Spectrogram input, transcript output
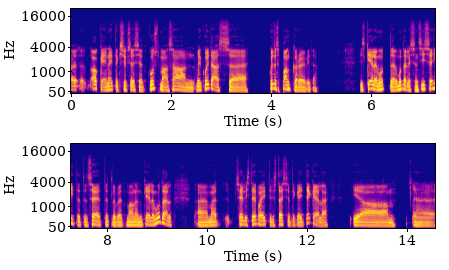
äh, okei okay,, näiteks siukse asja, et kust ma saan või kuidas äh,, kuidas panka röövida siis keelemudel, mudelisse on sisse ehitatud see, et ütleb, et ma olen keelemudel. Äh, ma selliste ebaeetiliste asjadega ei tegele ja, äh,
